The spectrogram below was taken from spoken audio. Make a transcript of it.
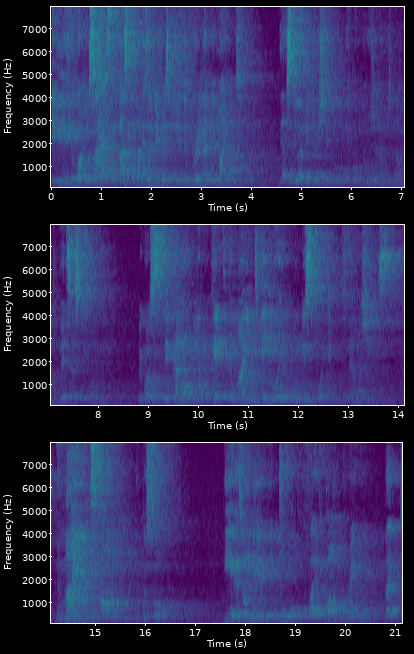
Even if you go to science and ask them what is the difference between the brain and the mind, they are still haven't reached a, co- a conclusion up to now. Debates are still on there. Because they cannot locate the mind anywhere on this body with their machines. The mind is found in the soul. Here there's only a, a two or five pound brain that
